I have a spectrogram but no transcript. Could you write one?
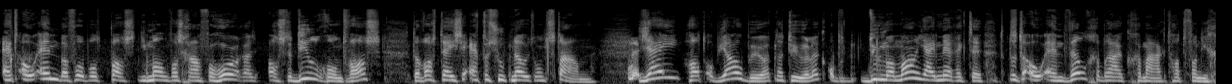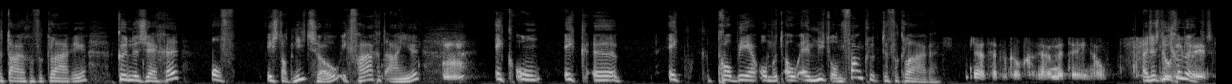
het OM bijvoorbeeld pas die man was gaan verhoren als de deal rond was... dan was deze ertersoep nooit ontstaan. Jij had op jouw beurt natuurlijk, op du moment jij merkte... dat het OM wel gebruik gemaakt had van die getuigenverklaringen... kunnen zeggen, of is dat niet zo, ik vraag het aan je... Mhm. ik, on, ik, uh, ik probeer om het OM niet ontvankelijk te verklaren. Ja, dat heb ik ook gedaan, meteen al. En dat is niet gelukt?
